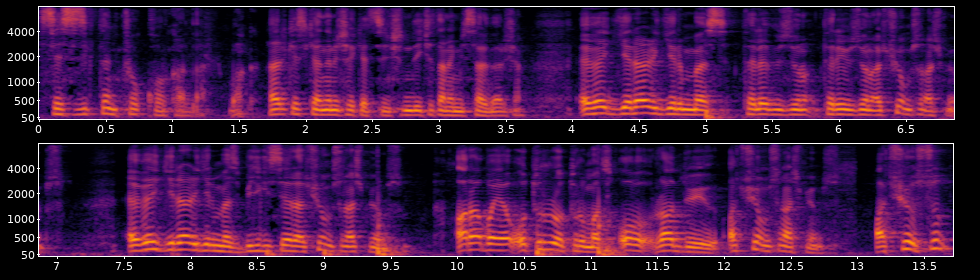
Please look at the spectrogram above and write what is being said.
Sessizlikten çok korkarlar. Bak herkes kendini çek etsin. Şimdi iki tane misal vereceğim. Eve girer girmez televizyon televizyon açıyor musun açmıyor musun? Eve girer girmez bilgisayarı açıyor musun açmıyor musun? Arabaya oturur oturmaz o radyoyu açıyor musun açmıyor musun? Açıyorsun.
